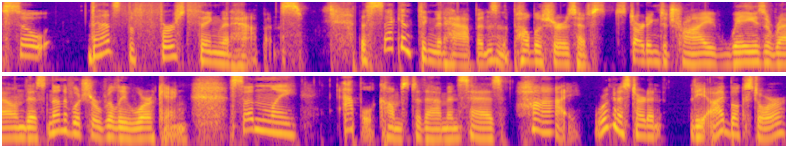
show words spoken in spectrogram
So that's the first thing that happens. The second thing that happens, and the publishers have starting to try ways around this, none of which are really working. Suddenly, Apple comes to them and says, "Hi, we're going to start an, the iBookstore."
